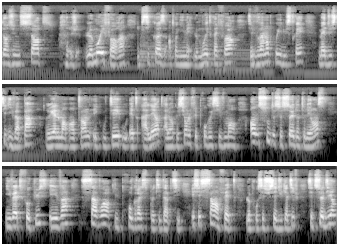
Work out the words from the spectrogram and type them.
dans une sorte, le mot est fort, hein, psychose, entre guillemets. Le mot est très fort, c'est vraiment pour illustrer, mais du style, il va pas réellement entendre, écouter ou être alerte, alors que si on le fait progressivement en dessous de ce seuil de tolérance, il va être focus et il va savoir qu'il progresse petit à petit. Et c'est ça, en fait, le processus éducatif, c'est de se dire,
